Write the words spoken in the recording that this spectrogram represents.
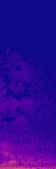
down.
